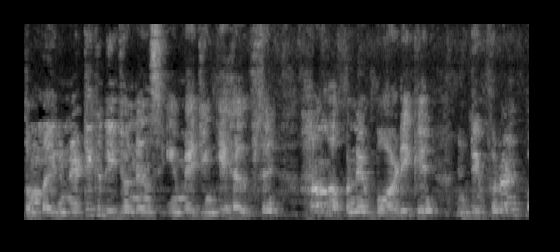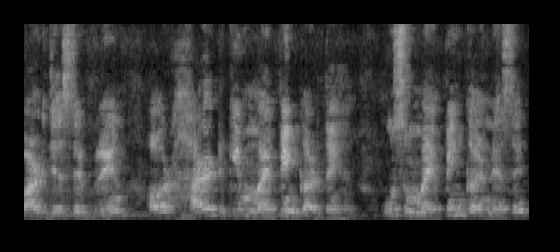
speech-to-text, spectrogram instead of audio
तो मैग्नेटिक रिजोनेंस इमेजिंग की हेल्प से हम अपने बॉडी के डिफरेंट पार्ट जैसे ब्रेन और हार्ट की मैपिंग करते हैं। उस मैपिंग करने से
